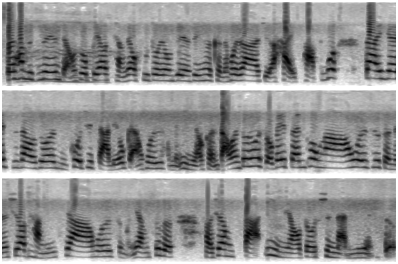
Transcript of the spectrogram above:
所以他们那边讲说不要强调副作用这件事，因为可能会让大家觉得害怕。不过大家应该知道，说你过去打流感或者是什么疫苗，可能打完之后会手背酸痛啊，或者是可能需要躺一下啊，或者怎么样，这个好像打疫苗都是难免的。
